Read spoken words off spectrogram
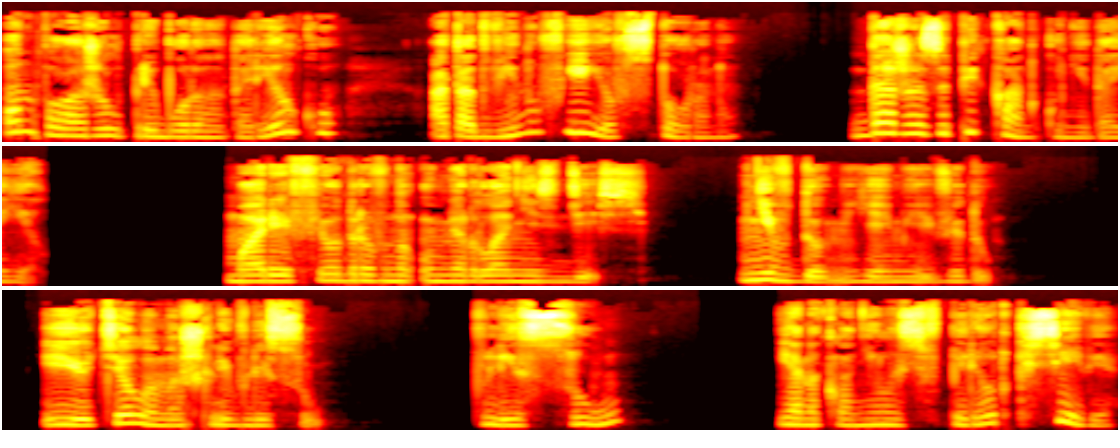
Он положил приборы на тарелку, отодвинув ее в сторону. Даже запеканку не доел. Мария Федоровна умерла не здесь. Не в доме, я имею в виду. Ее тело нашли в лесу. В лесу? Я наклонилась вперед к Севе.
